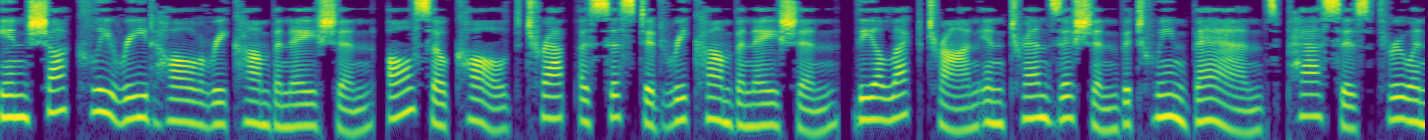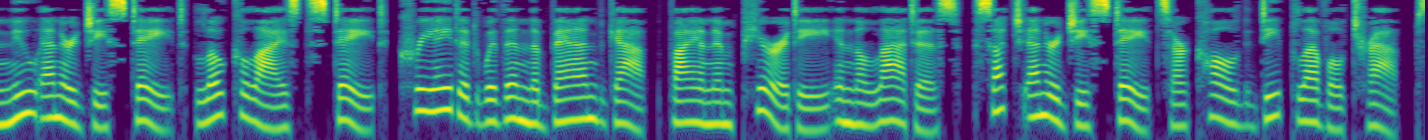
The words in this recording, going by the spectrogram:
In Shockley-Read-Hall recombination, also called trap-assisted recombination, the electron in transition between bands passes through a new energy state, localized state created within the band gap by an impurity in the lattice. Such energy states are called deep-level traps.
